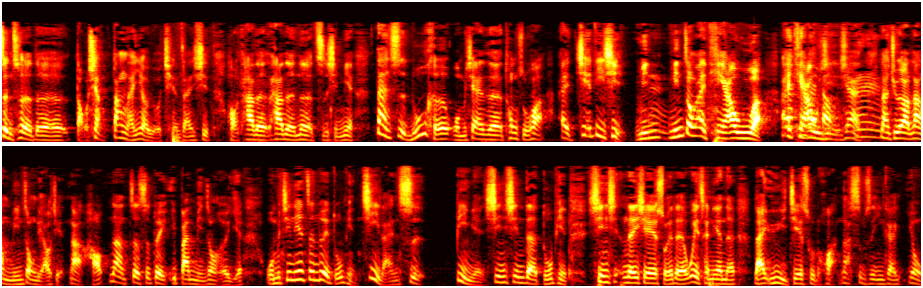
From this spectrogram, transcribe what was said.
政策的导向当然要有前瞻性。好，它的它的那个执行面，但是如何我们现在的通俗话，哎，接地气，民民众爱听乌啊，爱听乌现在那就要让民众了解。那好，那这是对一般民众而言，我们今天针对毒品，既然是避免新兴的毒品、新兴那些所谓的未成年人来予以接触的话，那是不是应该用？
